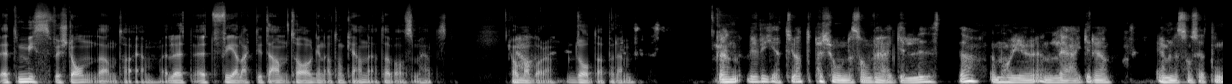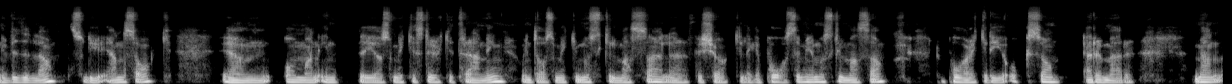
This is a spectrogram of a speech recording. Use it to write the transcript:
ett missförstånd antar jag, eller ett, ett felaktigt antagande att de kan äta vad som helst. Om ja. man bara roddar på den. Men vi vet ju att personer som väger lite, de har ju en lägre ämnesomsättning i vila, så det är en sak. Ehm, om man inte gör så mycket styrketräning och inte har så mycket muskelmassa eller försöker lägga på sig mer muskelmassa, då påverkar det också RMR. Men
